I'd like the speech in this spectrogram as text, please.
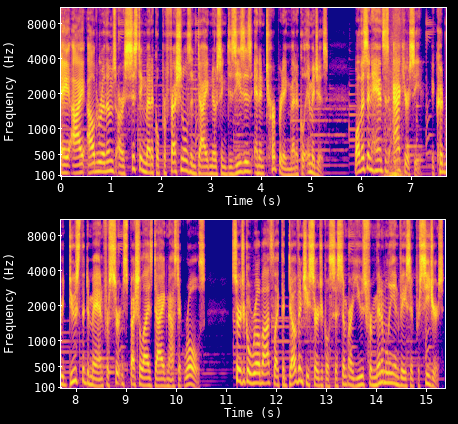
AI algorithms are assisting medical professionals in diagnosing diseases and interpreting medical images. While this enhances accuracy, it could reduce the demand for certain specialized diagnostic roles. Surgical robots like the Da Vinci surgical system are used for minimally invasive procedures.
